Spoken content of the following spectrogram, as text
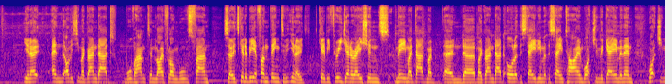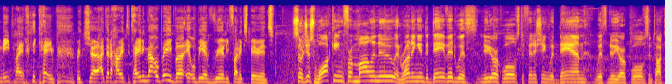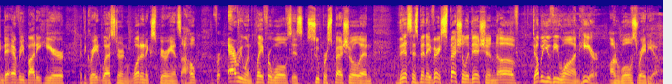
you know, and obviously my granddad, Wolverhampton, lifelong Wolves fan. So it's going to be a fun thing to you know. Going to be three generations: me, my dad, my and uh, my granddad, all at the stadium at the same time, watching the game, and then watching me play the game. Which uh, I don't know how entertaining that will be, but it will be a really fun experience. So just walking from Molineux and running into David with New York Wolves to finishing with Dan with New York Wolves and talking to everybody here at the Great Western. What an experience. I hope for everyone Play for Wolves is super special and this has been a very special edition of WV1 here on Wolves Radio.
